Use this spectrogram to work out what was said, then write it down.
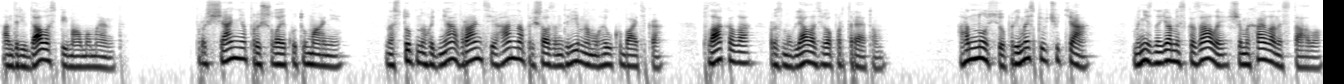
Андрій вдало спіймав момент. Прощання пройшло як у тумані. Наступного дня вранці Ганна прийшла з Андрієм на могилку батька, плакала, розмовляла з його портретом. Ганнусю, прийми співчуття. Мені знайомі сказали, що Михайла не стало.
